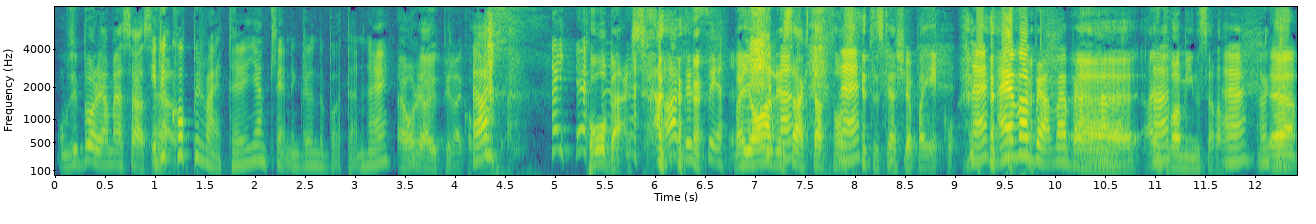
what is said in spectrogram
Om vi börjar med så här. Så Är du här copywriter egentligen i grund och botten? Nej? Ja, jag är utbildad Ja. copywriter. På Bergs. Ja, det ser Men jag har aldrig sagt att folk Nej. inte ska köpa eko. Nej, nej vad bra, vad bra. Vad bra. Eh, inte vad minns i alla fall. Ja, okej.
